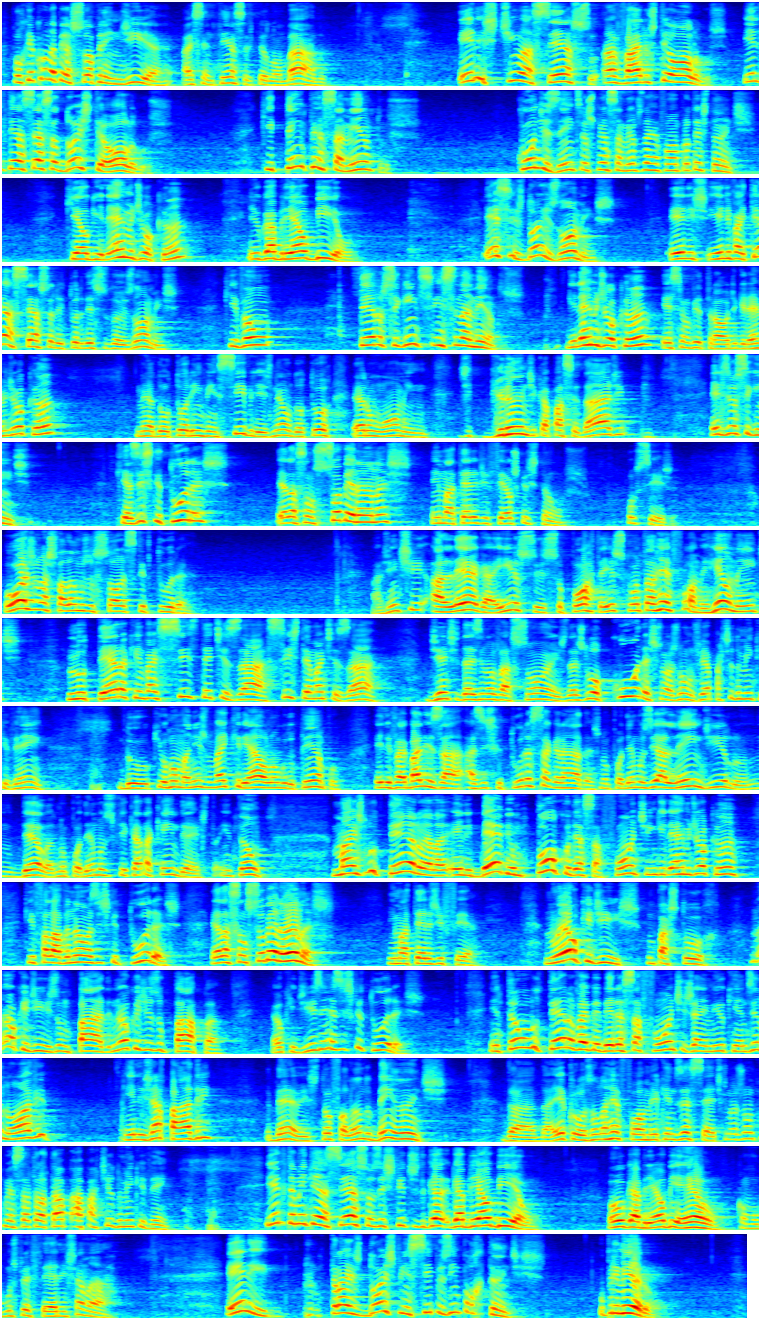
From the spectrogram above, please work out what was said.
Porque quando a pessoa aprendia as sentenças de Pedro Lombardo, eles tinham acesso a vários teólogos. Ele tem acesso a dois teólogos que têm pensamentos condizentes aos pensamentos da reforma protestante, que é o Guilherme de Ockham e o Gabriel Biel. Esses dois homens, eles, e ele vai ter acesso à leitura desses dois homens, que vão ter os seguintes ensinamentos. Guilherme de Ockham, esse é um vitral de Guilherme de Ockham, né, doutor invencíveis, né, o doutor era um homem de grande capacidade. Ele dizia o seguinte, que as escrituras, elas são soberanas em matéria de fé aos cristãos. Ou seja, hoje nós falamos do solo escritura. A gente alega isso e suporta isso contra a reforma. E realmente, Lutero é quem vai sintetizar, sistematizar, diante das inovações, das loucuras que nós vamos ver a partir do domingo que vem, do que o romanismo vai criar ao longo do tempo, ele vai balizar as escrituras sagradas, não podemos ir além dela, não podemos ficar aquém desta. Então, mas Lutero, ela, ele bebe um pouco dessa fonte em Guilherme de Ockham, que falava, não, as escrituras, elas são soberanas em matérias de fé. Não é o que diz um pastor, não é o que diz um padre, não é o que diz o papa, é o que dizem as escrituras. Então Lutero vai beber essa fonte já em 1509, ele já padre, bem, estou falando bem antes da, da eclosão da reforma, 1517, que nós vamos começar a tratar a partir do domingo que vem. E ele também tem acesso aos escritos de Gabriel Biel, ou Gabriel Biel, como alguns preferem chamar. Ele traz dois princípios importantes. O primeiro,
